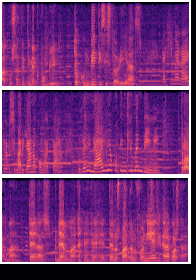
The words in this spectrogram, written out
Ακούσατε την εκπομπή; Το κουμπί της ιστορίας Τα κείμενα έγραψε η Μαριάννα Κομματά που δεν είναι άλλη από την Κλιμεντίνη. Πράγμα, τέρας, πνεύμα, τέλος πάντων φωνή Εύη Καρακώστα.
